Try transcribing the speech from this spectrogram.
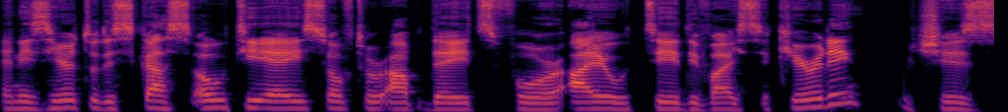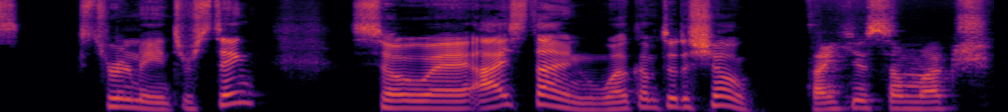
and he's here to discuss OTA software updates for IoT device security, which is extremely interesting. So, uh, Eystein, welcome to the show. Thank you so much.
